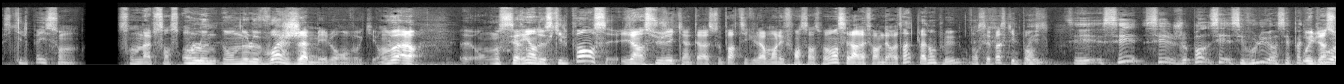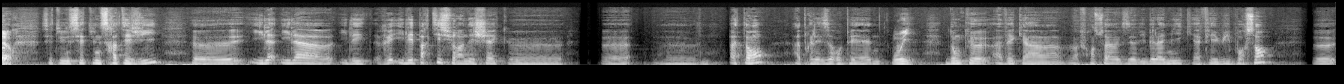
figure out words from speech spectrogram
est-ce qu'il paye son, son absence? On, le- on ne le voit jamais, Laurent Wauquiez. On voit, alors, on ne sait rien de ce qu'il pense. Il y a un sujet qui intéresse tout particulièrement les Français en ce moment, c'est la réforme des retraites. Là non plus, on ne sait pas ce qu'il pense. Oui, c'est, c'est, c'est- je pense, c'est, voulu, hein, c'est pas Oui, du bien tout, sûr. euh, c'est une, c'est une stratégie. Euh, il, a, il, a, il, est, il est parti sur un échec euh, euh, euh, patent après les européennes. Oui, Donc euh, avec un, un François-Xavier Bellamy qui a fait 8%. euh,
